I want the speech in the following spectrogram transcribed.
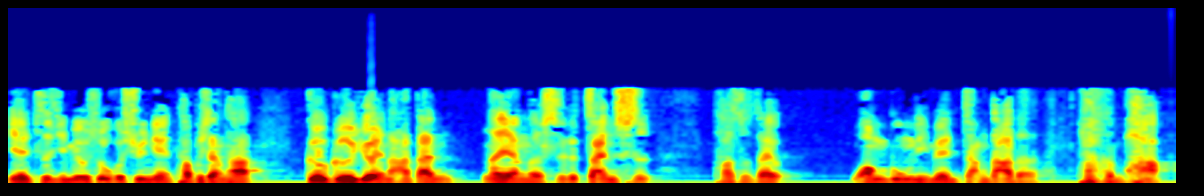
也自己没有受过训练，他不像他哥哥约拿丹那样的是个战士，他是在王宫里面长大的，他很怕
